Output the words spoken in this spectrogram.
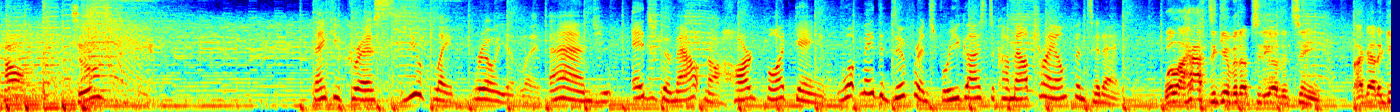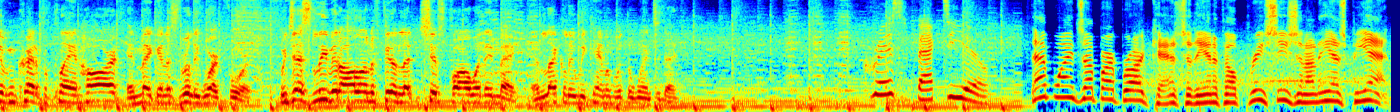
Kolber. Suze? Thank you, Chris. You played brilliantly. And you edged them out in a hard fought game. What made the difference for you guys to come out triumphant today? Well, I have to give it up to the other team. I got to give them credit for playing hard and making us really work for it. We just leave it all on the field and let the chips fall where they may. And luckily, we came up with the win today. Chris, back to you. That winds up our broadcast of the NFL preseason on ESPN,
